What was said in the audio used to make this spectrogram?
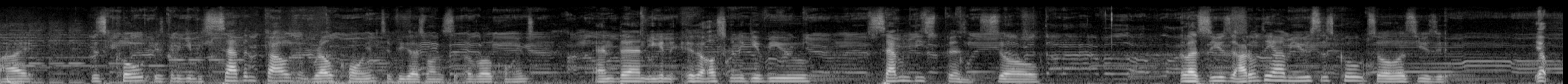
Alright this code is gonna give you 7,000 RELL coins if you guys want uh, RELL coins. And then you can it's also gonna give you 70 spins so let's use it. I don't think I've used this code so let's use it. Yep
